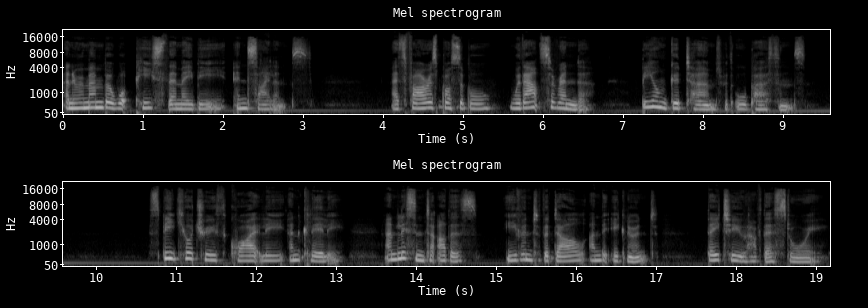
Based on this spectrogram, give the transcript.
and remember what peace there may be in silence. As far as possible, without surrender, be on good terms with all persons. Speak your truth quietly and clearly, and listen to others, even to the dull and the ignorant they too have their story.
